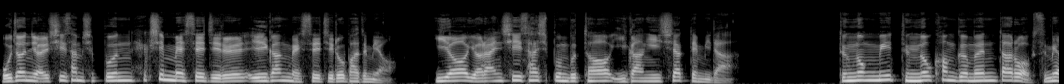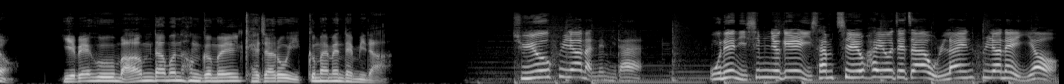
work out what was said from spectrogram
오전 10시 30분 핵심 메시지를 1강 메시지로 받으며 이어 11시 40분부터 2강이 시작됩니다. 등록 및 등록 헌금은 따로 없으며 예배 후 마음 담은 헌금을 계좌로 입금하면 됩니다. 주요 훈련 안내입니다. 오는 26일 237 화요제자 온라인 훈련에 이어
